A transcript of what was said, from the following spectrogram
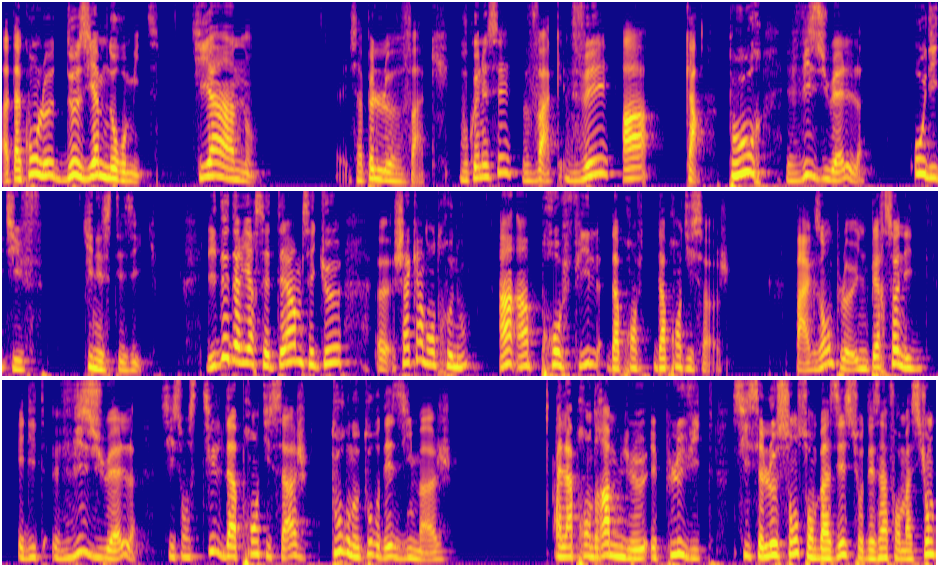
attaquons le deuxième neuromythe qui a un nom. Il s'appelle le VAC. Vous connaissez VAC V-A-K pour visuel, auditif, kinesthésique. L'idée derrière ces termes, c'est que euh, chacun d'entre nous a un profil d'apprentissage. Par exemple, une personne est dite visuelle si son style d'apprentissage tourne autour des images. Elle apprendra mieux et plus vite si ses leçons sont basées sur des informations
